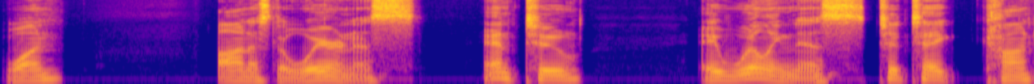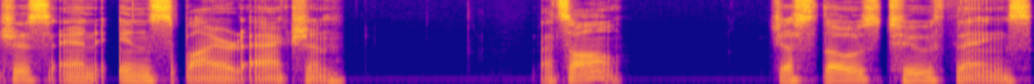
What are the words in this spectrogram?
one, honest awareness, and two, a willingness to take conscious and inspired action. That's all. Just those two things.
